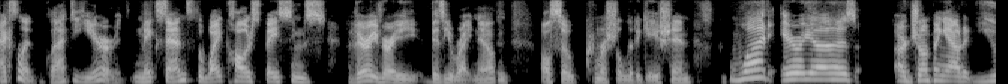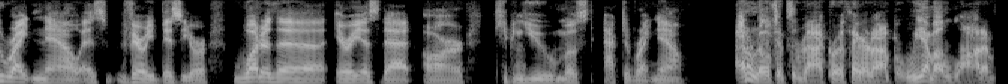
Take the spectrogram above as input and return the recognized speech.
Excellent. Glad to hear. It makes sense. The white collar space seems very, very busy right now. And also commercial litigation. What areas are jumping out at you right now as very busy, or what are the areas that are keeping you most active right now? I don't know if it's a macro thing or not, but we have a lot of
